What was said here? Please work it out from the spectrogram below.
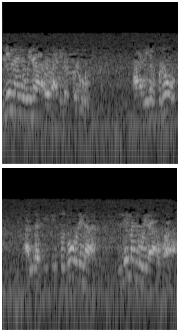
لمن ولاء هذه القلوب؟ هذه القلوب التي في صدورنا لمن ولاؤها؟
